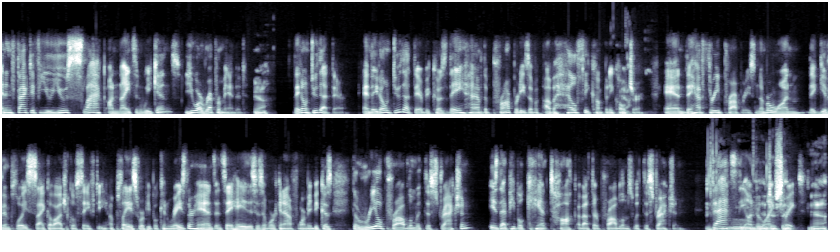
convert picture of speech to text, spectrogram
And in fact, if you use Slack on nights and weekends, you are reprimanded. Yeah. They don't do that there. And they don't do that there because they have the properties of a, of a healthy company culture. And they have three properties. Number one, they give employees psychological safety, a place where people can raise their hands and say, hey, this isn't working out for me. Because the real problem with distraction is that people can't talk about their problems with distraction. That's the underlying trait Yeah.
